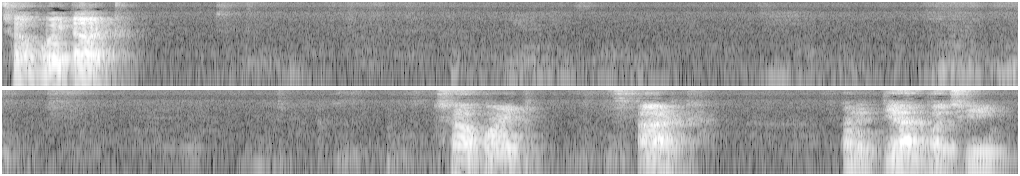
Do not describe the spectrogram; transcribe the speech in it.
છ પોઈન્ટ આઠ. છ પોઈન્ટ આઠ. અને ત્યાર પછી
